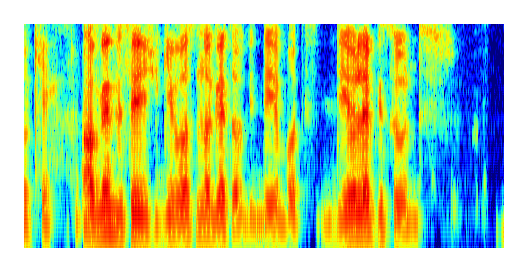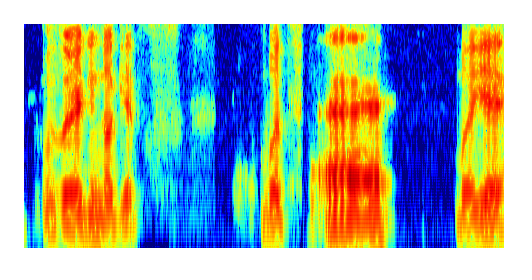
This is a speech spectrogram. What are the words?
Okay. I was going to say you should give us nuggets of the day, but the whole episode was already nuggets. But uh, but yeah,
